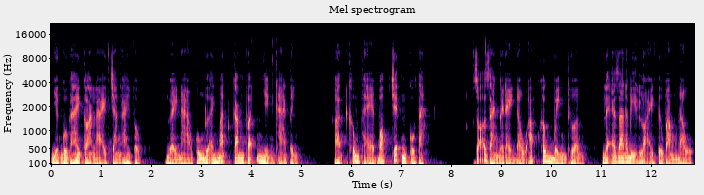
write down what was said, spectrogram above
Những cô gái còn lại chẳng ai phục, Người nào cũng đưa ánh mắt căm phẫn nhìn khả tình, Hận không thể bóp chết cô ta. Rõ ràng người này đầu óc không bình thường, Lẽ ra đã bị loại từ vòng đầu,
